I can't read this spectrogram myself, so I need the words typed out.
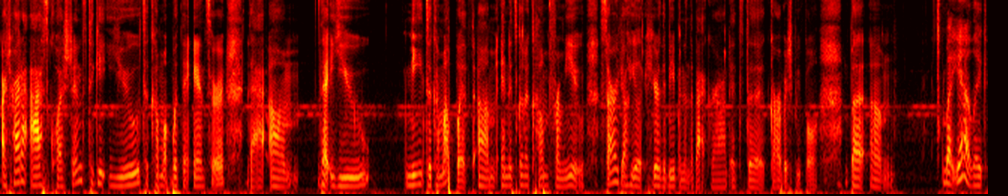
I try to ask questions to get you to come up with the answer that um that you need to come up with um and it's going to come from you. Sorry if y'all hear, hear the beeping in the background. It's the garbage people. But um but yeah, like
